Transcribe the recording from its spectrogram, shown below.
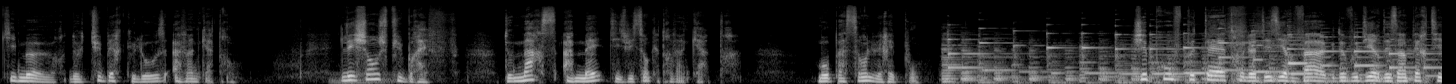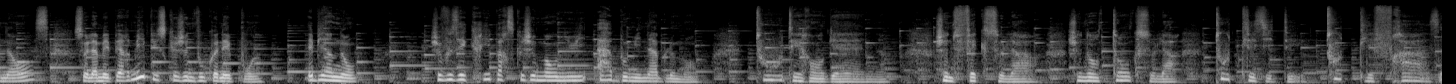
qui meurt de tuberculose à 24 ans. L'échange fut bref, de mars à mai 1884. Maupassant lui répond. J'éprouve peut-être le désir vague de vous dire des impertinences. Cela m'est permis puisque je ne vous connais point. Eh bien non. Je vous écris parce que je m'ennuie abominablement. Tout est rengaine. Je ne fais que cela. Je n'entends que cela. Toutes les idées, toutes les phrases,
